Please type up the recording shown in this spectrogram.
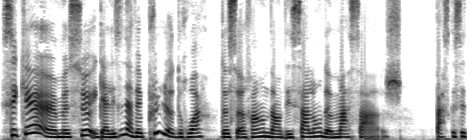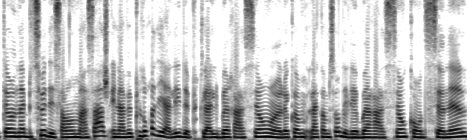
c'est que euh, M. Galizi n'avait plus le droit de se rendre dans des salons de massage parce que c'était un habitué des salons de massage et n'avait plus le droit d'y aller depuis que la libération, euh, la commission des libérations conditionnelles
